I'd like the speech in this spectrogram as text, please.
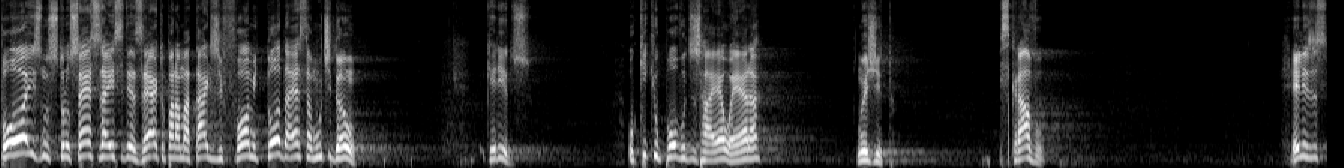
pois nos trouxesses a esse deserto para matar de fome toda essa multidão. Queridos, o que, que o povo de Israel era no Egito? Escravo. Eles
